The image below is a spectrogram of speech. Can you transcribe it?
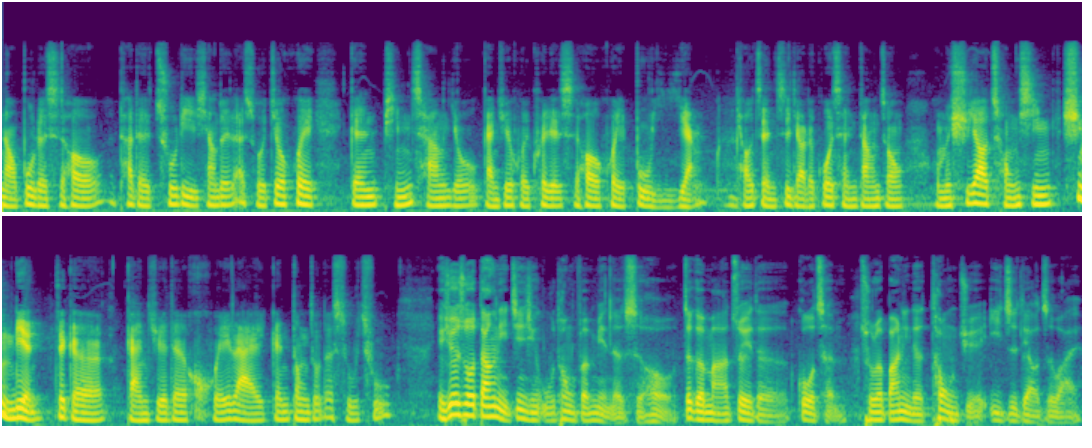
脑部的时候，它的出力相对来说就会跟平常有感觉回馈的时候会不一样。调整治疗的过程当中，我们需要重新训练这个感觉的回来跟动作的输出。也就是说，当你进行无痛分娩的时候，这个麻醉的过程，除了把你的痛觉抑制掉之外，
